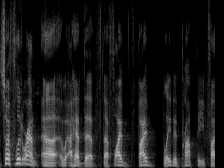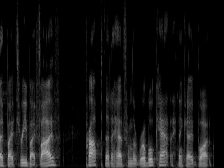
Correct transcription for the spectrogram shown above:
so I flew it around. Uh, I had the the five five bladed prop, the five by three by five prop that I had from the RoboCat. I think I bought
